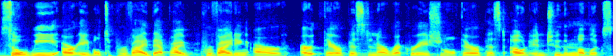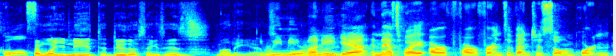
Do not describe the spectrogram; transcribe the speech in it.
So we are able to provide that by providing our art therapist and our recreational therapist out into the Yeah. public schools. And what you need to do those things is money. And We need money, right? yeah, and that's why our Far Friends event is so important.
